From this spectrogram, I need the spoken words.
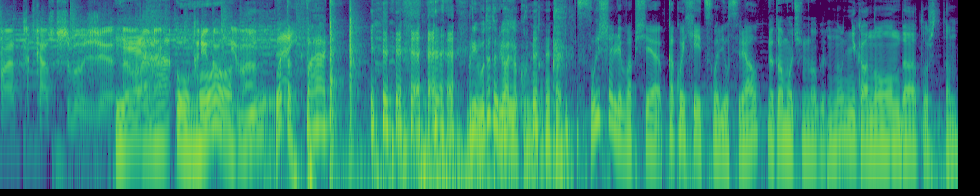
подкаст смузи. Yeah. Ого! What the fuck? Блин, вот это реально круто. Слышали вообще, какой хейт словил сериал? Да там очень много. Ну, не канон, да, то, что там...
